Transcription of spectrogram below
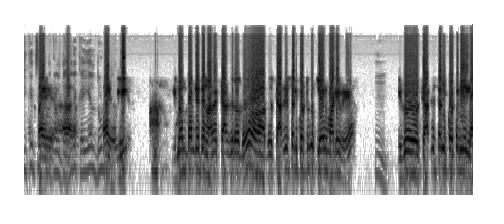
ಚಿಕಿತ್ಸೆ ಕೈಯಲ್ಲಿ ದುಡ್ಡು ಇನ್ನೊಂದ್ ಪಂಚಾಯತಿ ನಾವೇ ಚಾರ್ಜ್ ಇರೋದು ಅದು ಚಾರ್ಜಸ್ ಅಲ್ಲಿ ಕೊಟ್ಟಿರೋದು ಕ್ಲಿಯರ್ ಮಾಡಿವ್ರಿ. ಇದು ಚಾರ್ಜಸ್ ಅಲ್ಲಿ ಕೊಟ್ಟಿರ್ಲಿಲ್ಲ.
